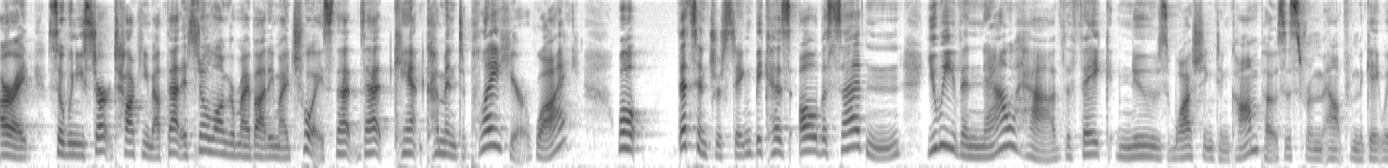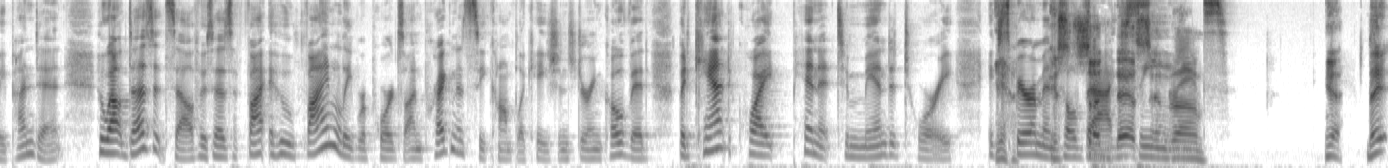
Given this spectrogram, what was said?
All right. So when you start talking about that, it's no longer my body, my choice. That that can't come into play here. Why? Well, that's interesting because all of a sudden you even now have the fake news Washington Compost this is from out from the Gateway Pundit who outdoes itself who says fi- who finally reports on pregnancy complications during COVID but can't quite pin it to mandatory Yeah, experimental death vaccines. syndrome. Yeah, they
